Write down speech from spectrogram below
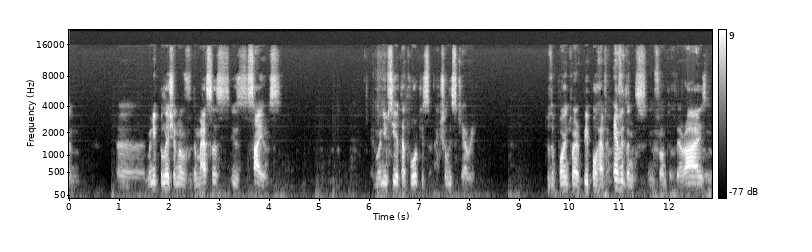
and uh, manipulation of the masses is science. And when you see it at work, it's actually scary. To the point where people have evidence in front of their eyes, and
